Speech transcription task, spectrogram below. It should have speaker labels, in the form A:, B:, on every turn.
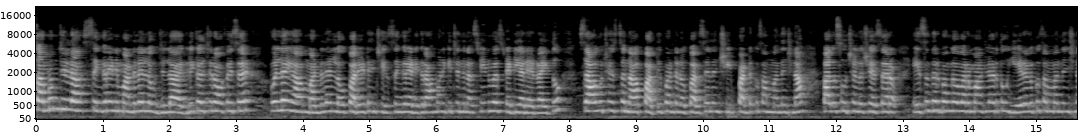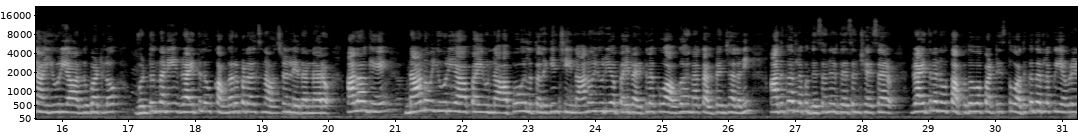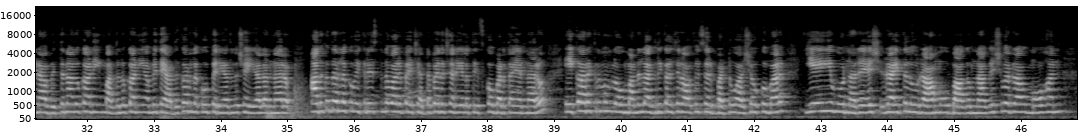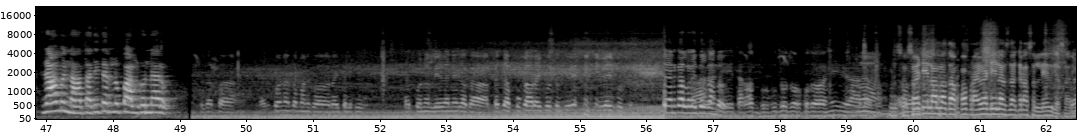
A: ఖమ్మం జిల్లా సింగరేణి మండలంలో జిల్లా అగ్రికల్చర్ ఆఫీసర్ పుల్లయ్య మండలంలో పర్యటించి సింగరేణి గ్రామానికి చెందిన శ్రీనివాస్ రెడ్డి అనే రైతు సాగు చేస్తున్న పత్తి పంటను పరిశీలించి పంటకు సంబంధించిన పలు సూచనలు చేశారు. ఈ సందర్భంగా వారు మాట్లాడుతూ ఏ నెలకు సంబంధించిన యూరియా అందుబాటులో ఉంటుందని రైతులు కంగారు పడాల్సిన అవసరం లేదన్నారు. అలాగే నానో యూరియాపై ఉన్న అపోహలు తొలగించి నానో యూరియాపై రైతులకు అవగాహన కల్పించాలని అధికారులకు దిశానిర్దేశం చేశారు. రైతులను తప్పుదోవ పట్టిస్తూ అధిక ధరలకు ఎవరైనా విత్తనాలు కానీ మందులు కానీ అమ్మితే అధికారులకు ఫిర్యాదులు చేయాలన్నారు. అధిక ధరలకు విక్రయిస్తున్న వారిపై చట్టపైన చర్యలు తీసుకోబడతాయన్నారు. ఈ కార్యక్రమంలో మండల agriculture officer Bhattu Ashok Kumar AEO Naresh రైతులు రాము భాగం నాగేశ్వరరావు మోహన్ రామన్న తదితరులు పాల్గొన్నారు.
B: తప్ప సరిపోనంత మనకు రైతులకి సరిపోన లేదనేది ఒక పెద్ద పుకారు అయిపోతుంది ఇదైపోతుంది. వెనకాల రైతులకు అందదు
C: అది తర్వాత దొరుకుతుందో దొరకదో అని
D: ఇప్పుడు సొసైటీలలో తప్ప ప్రైవేట్ డీలర్స్ దగ్గర అసలు లేదు కదా సార్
